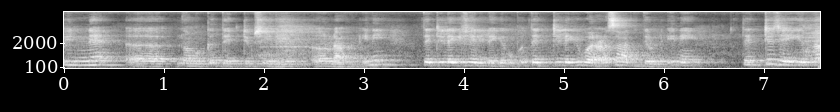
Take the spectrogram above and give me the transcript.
പിന്നെ നമുക്ക് തെറ്റും ശരിയും ഉണ്ടാകും. ഇനി തെറ്റിലേക്ക് ശരിയിലേക്ക് തെറ്റിലേക്ക് പോകാനുള്ള സാധ്യതയുണ്ട്. ഇനി തെറ്റ് ചെയ്യുന്ന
